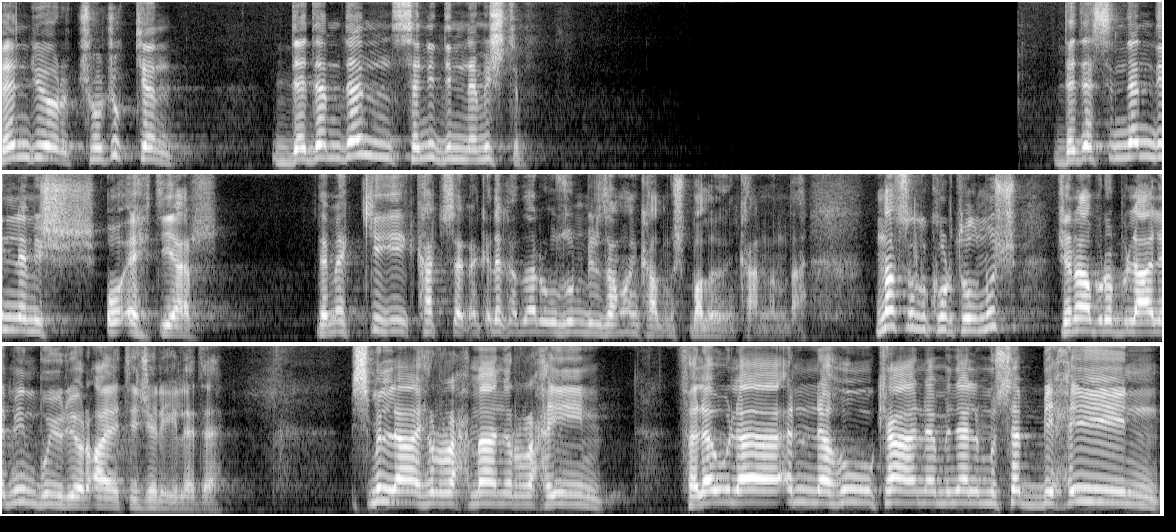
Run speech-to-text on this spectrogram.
ben diyor çocukken dedemden seni dinlemiştim. Dedesinden dinlemiş o ihtiyar. Demek ki kaç sene ne kadar uzun bir zaman kalmış balığın karnında. Nasıl kurtulmuş? Cenab-ı Rabbül Alemin buyuruyor ayeti celilede. Bismillahirrahmanirrahim. فَلَوْلَا اَنَّهُ كَانَ مِنَ الْمُسَبِّحِينَ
